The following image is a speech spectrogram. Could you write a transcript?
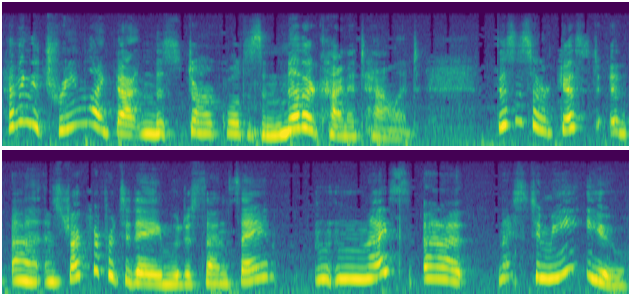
Having a dream like that in this dark world is another kind of talent. This is our guest uh, instructor for today, Muda Sensei. Nice, uh, nice to meet you.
